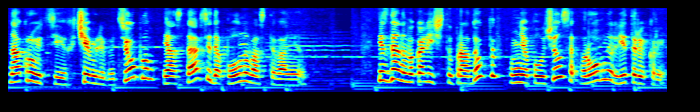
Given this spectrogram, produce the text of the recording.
накройте их чем-либо теплым и оставьте до полного остывания. Из данного количества продуктов у меня получился ровно литр икры.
